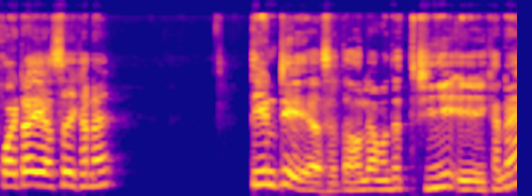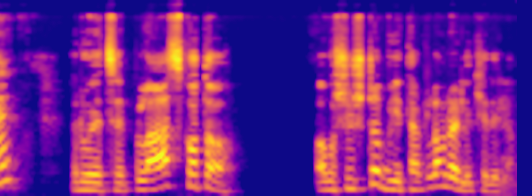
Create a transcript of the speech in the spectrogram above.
কয়টা এ আছে এখানে? তিনটে এ আছে, তাহলে আমাদের থ্রি এ এখানে রয়েছে প্লাস কত? অবশিষ্ট বি থাকলে আমরা লিখে দিলাম।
